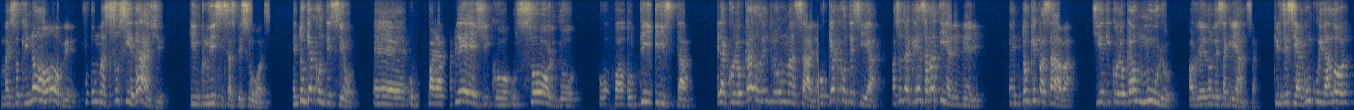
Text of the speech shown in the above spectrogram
mas o que não houve foi uma sociedade que incluísse essas pessoas. Então, o que aconteceu? É, o paraplégico, o sordo, o autista, era colocado dentro de uma sala. O que acontecia? As outras crianças batiam nele. Então, o que passava? Tinha que colocar um muro ao redor dessa criança. Quer dizer, algum cuidador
